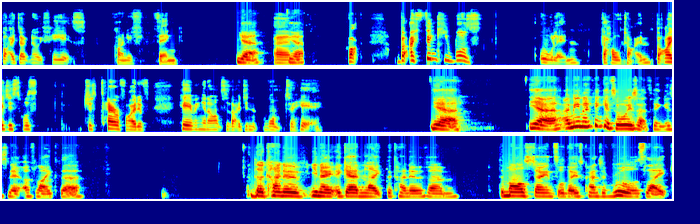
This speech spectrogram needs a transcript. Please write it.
but I don't know if he is, kind of thing. Yeah. Um, yeah. But but I think he was all in the whole time, but I just was just terrified of hearing an answer that I didn't want to hear. Yeah. Yeah. I mean, I think it's always that thing, isn't it, of like the the kind of, you know, again, like the kind of um the milestones or those kinds of rules, like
